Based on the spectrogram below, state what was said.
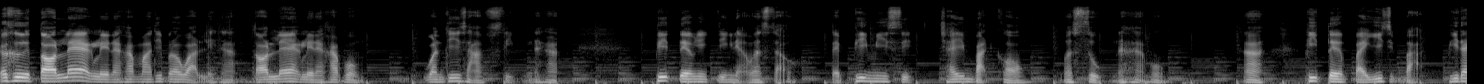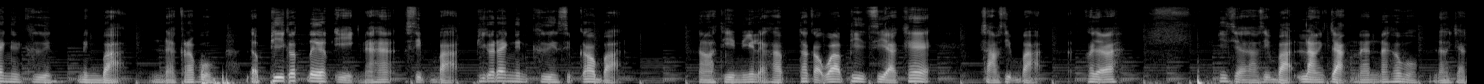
ก็คือตอนแรกเลยนะครับ มาที่ประวัติเลยนะครับ ตอนแรกเลยนะครับผม วันที่ 30 นะครับ พี่เติมจริงๆเนี่ยวันเสาร์ แต่พี่มีสิทธิ์ใช้บัตรของวันศุกร์นะฮะผม อะ พี่เติมไป 20 บาท พี่ได้เงินคืน 1 บาท นะครับผมแล้วพี่ก็เติมอีกนะฮะ10บาท พี่ก็ได้เงินคืน 19 บาทนะทีนี้แหละครับถ้ากับว่าพี่เสียแค่ 30 บาท เข้าใจปะพี่เสีย 30 บาทหลังจากนั้นนะครับผมหลังจาก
